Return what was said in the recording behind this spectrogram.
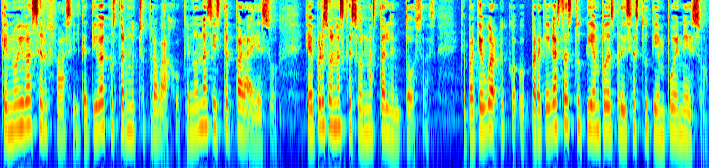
que no iba a ser fácil, que te iba a costar mucho trabajo, que no naciste para eso, que hay personas que son más talentosas, que para qué, para qué gastas tu tiempo, desperdicias tu tiempo en eso,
